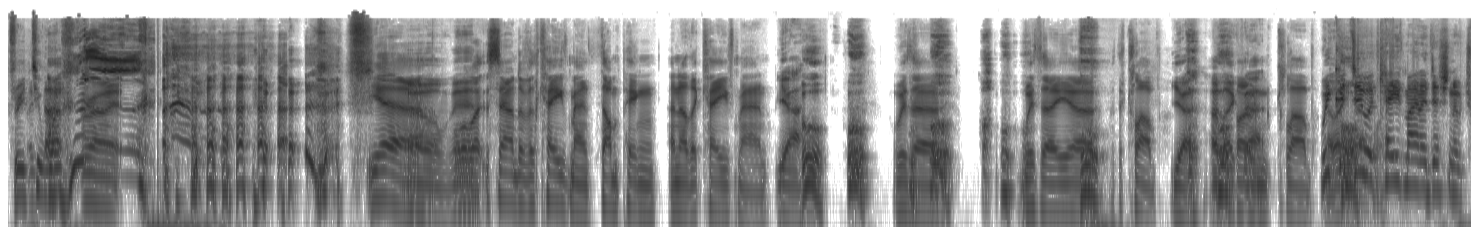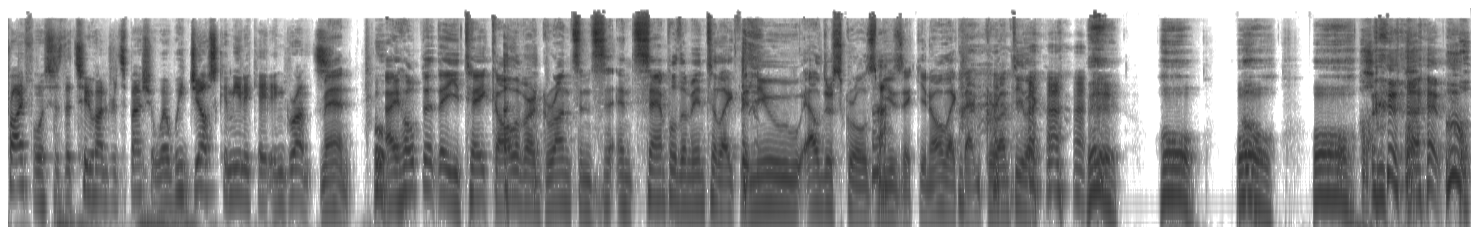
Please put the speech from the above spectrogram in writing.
Three, two, one. right. yeah. Oh, man. Or like the sound of a caveman thumping another caveman yeah. with a with a uh, with a club. Yeah, I like Bone that. club. We I could like do a one. caveman edition of Triforce as the 200 special, where we just communicate in grunts. Man, I hope that they take all of our grunts and and sample them into like the new Elder Scrolls music, you know, like that grunty like hey, oh, oh, oh,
